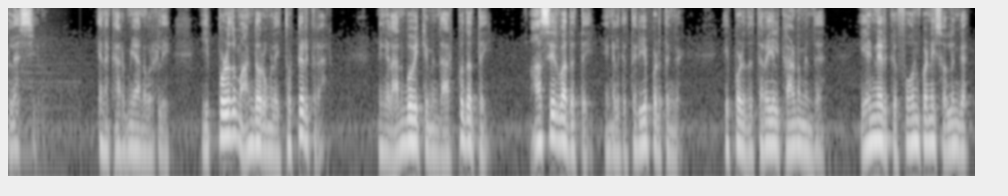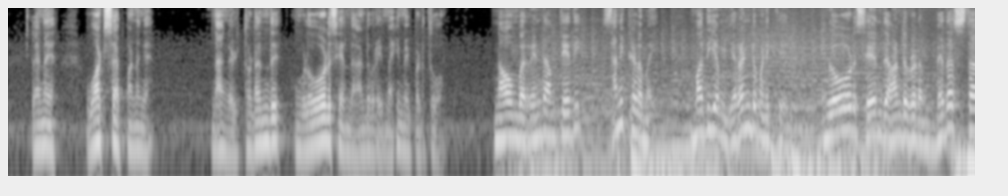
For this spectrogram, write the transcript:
பிளஸ் யூ எனக்கு அருமையானவர்களே இப்பொழுதும் ஆண்டவர் உங்களை தொட்டிருக்கிறார். நீங்கள் அனுபவிக்கும் இந்த அற்புதத்தை ஆசீர்வாதத்தை எங்களுக்கு தெரியப்படுத்துங்கள். இப்பொழுது திரையில் காணும் இந்த எண்ணிற்கு ஃபோன் பண்ணி சொல்லுங்கள் இல்லைன்னா வாட்ஸ்அப் பண்ணுங்கள் நாங்கள் தொடர்ந்து உங்களோடு சேர்ந்த ஆண்டவரை மகிமைப்படுத்துவோம். நவம்பர் ரெண்டாம் தேதி சனிக்கிழமை மதியம் இரண்டு மணிக்கு உங்களோடு சேர்ந்து ஆண்டவரிடம் பெதஸ்தா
